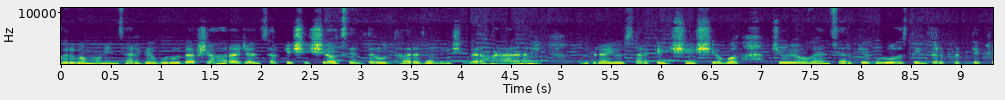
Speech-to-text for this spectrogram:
गर्गमुनींसारखे गुरुदार शहाराजांसारखे शिष्य असेल तर उद्धार झाल्याशिवाय राहणार नाही. भद्रायूसारखे शिष्य व शिवयोगांसारखे गुरु असतील तर प्रत्यक्ष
